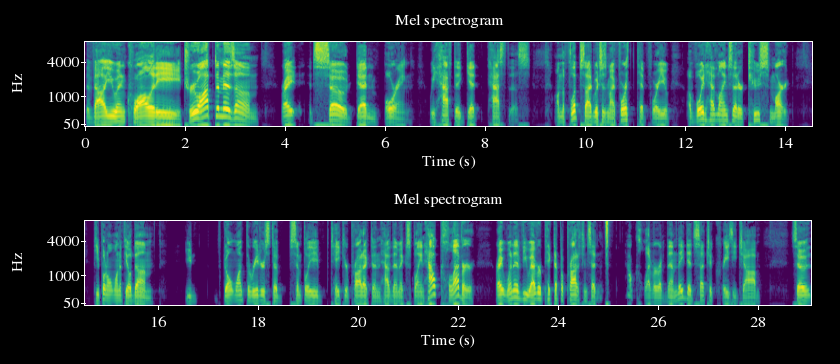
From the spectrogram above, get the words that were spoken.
the value in quality, true optimism, right? It's so dead and boring. We have to get past this. On the flip side, which is my fourth tip for you, avoid headlines that are too smart. People don't want to feel dumb. You don't want the readers to simply take your product and have them explain how clever, right? When have you ever picked up a product and said, how clever of them. They did such a crazy job. So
